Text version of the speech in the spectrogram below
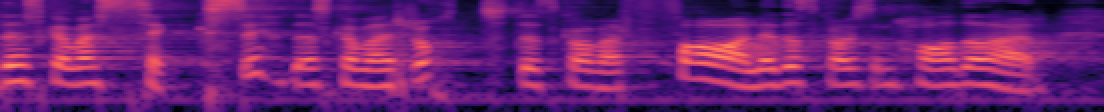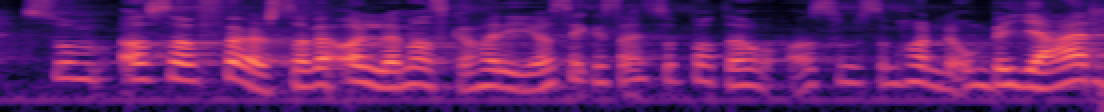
Det skal være sexy, det skal være rått, det skal være farlig. Det skal liksom ha det der som altså, følelser vi alle mennesker har i oss, ikke sant? Som, måte, som, som handler om begjær.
